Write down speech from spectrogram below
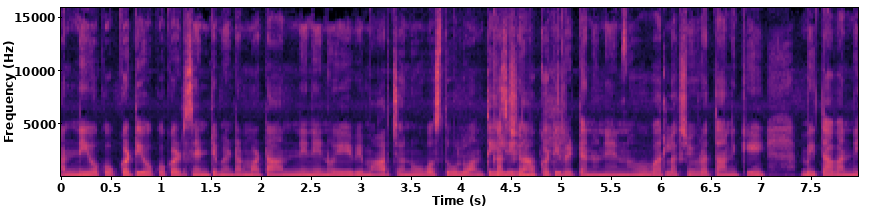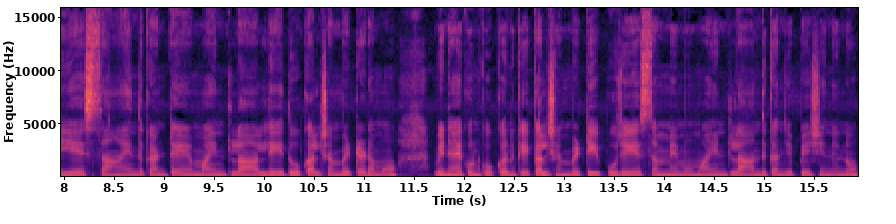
అన్నీ ఒక్కొక్కటి ఒక్కొక్కటి సెంటిమెంట్ అనమాట అన్నీ నేను ఏవి మార్చను వస్తువులు అంత ఒకటి పెట్టాను నేను వరలక్ష్మి వ్రతానికి. మిగతావన్నీ చేస్తా. ఎందుకంటే మా ఇంట్లో లేదు కలశం పెట్టడము. వినాయకునికి ఒక్కరికే కలశం పెట్టి పూజ చేస్తాం మేము మా ఇంట్లో. అందుకని చెప్పేసి నేను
